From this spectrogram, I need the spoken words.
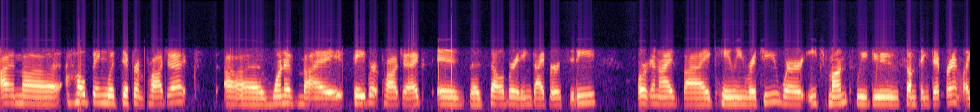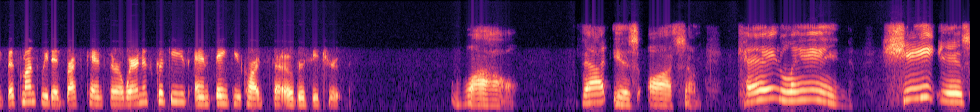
I'm uh, helping with different projects. Uh, one of my favorite projects is the Celebrating Diversity, organized by Kayleen Ritchie, where each month we do something different. Like this month, we did breast cancer awareness cookies and thank you cards to overseas troops. Wow. That is awesome. Kayleen, she is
